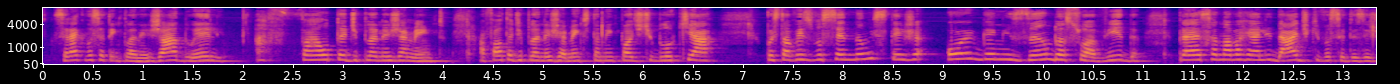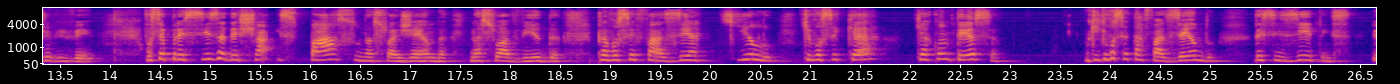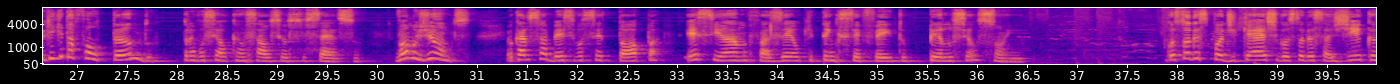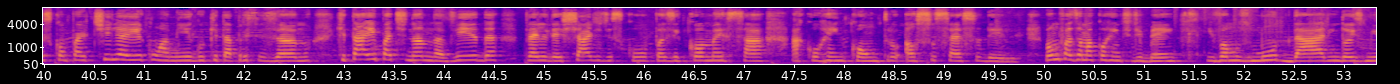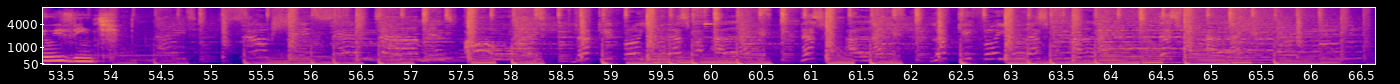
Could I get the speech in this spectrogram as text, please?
Será que você tem planejado ele? A falta de planejamento. A falta de planejamento também pode te bloquear, pois talvez você não esteja organizando a sua vida para essa nova realidade que você deseja viver. Você precisa deixar espaço na sua agenda, na sua vida, para você fazer aquilo que você quer que aconteça. O que, que você está fazendo desses itens? E o que está faltando para você alcançar o seu sucesso? Vamos juntos? Eu quero saber se você topa esse ano fazer o que tem que ser feito pelo seu sonho. Gostou desse podcast? Gostou dessas dicas? Compartilha aí com um amigo que tá precisando, que tá aí patinando na vida, para ele deixar de desculpas e começar a correr encontro ao sucesso dele. Vamos fazer uma corrente de bem e vamos mudar em 2020.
